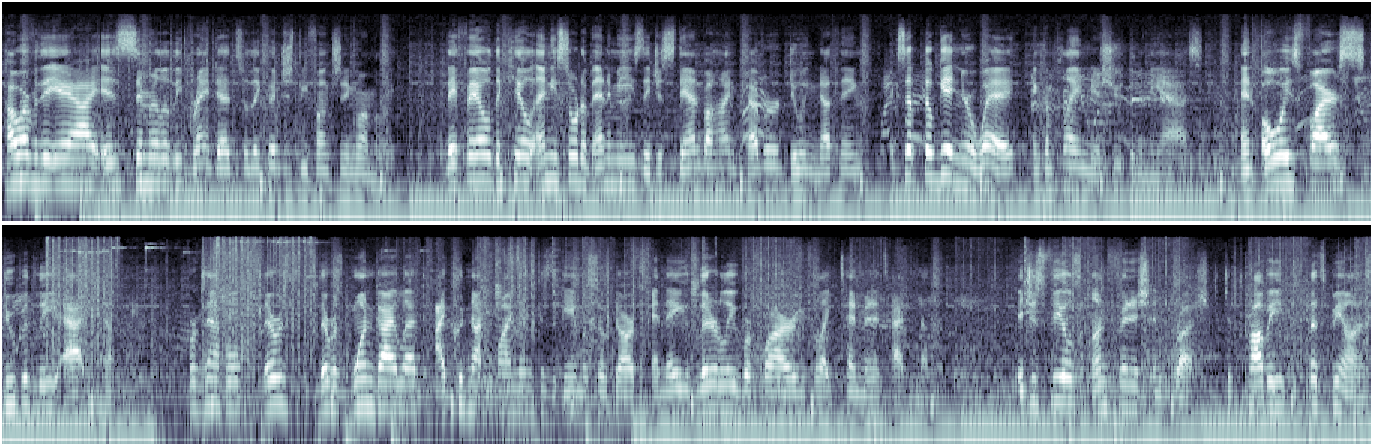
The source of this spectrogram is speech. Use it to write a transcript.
However, the AI is similarly brain dead, so they could just be functioning normally. They fail to kill any sort of enemies, they just stand behind cover doing nothing, except they'll get in your way and complain when you shoot them in the ass, and always fire stupidly at nothing. For example, there was there was one guy left, I could not find him because the game was so dark, and they literally were firing for like 10 minutes at nothing. It just feels unfinished and rushed, to probably, let's be honest,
